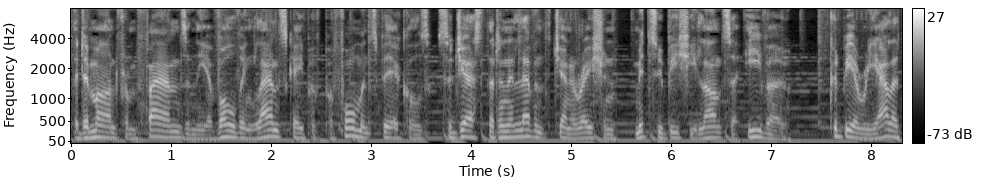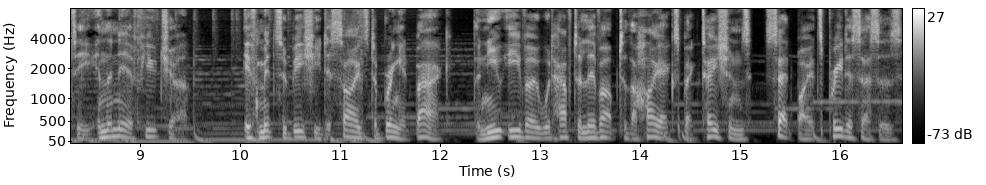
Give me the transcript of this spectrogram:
the demand from fans and the evolving landscape of performance vehicles suggests that an 11th generation Mitsubishi Lancer Evo could be a reality in the near future. If Mitsubishi decides to bring it back, the new Evo would have to live up to the high expectations set by its predecessors,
